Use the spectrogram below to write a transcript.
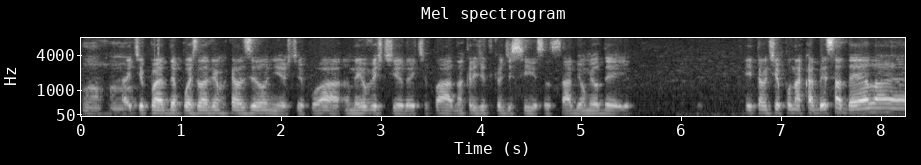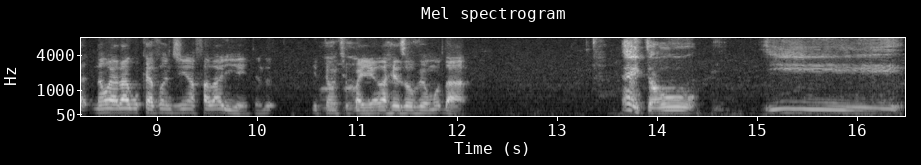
Uhum. Aí, tipo, depois ela vem com aquelas ironias, tipo, ah, amei o vestido. Aí, tipo, ah, não acredito que eu disse isso, sabe? Eu me odeio. Então, tipo, na cabeça dela, não era algo que a Vandinha falaria, entendeu? Então, Uhum. tipo, aí ela resolveu mudar. É, então. E,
